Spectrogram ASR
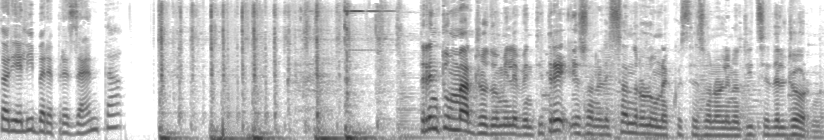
Storie Libere presenta 31 maggio 2023, io sono Alessandro Luna e queste sono le notizie del giorno.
